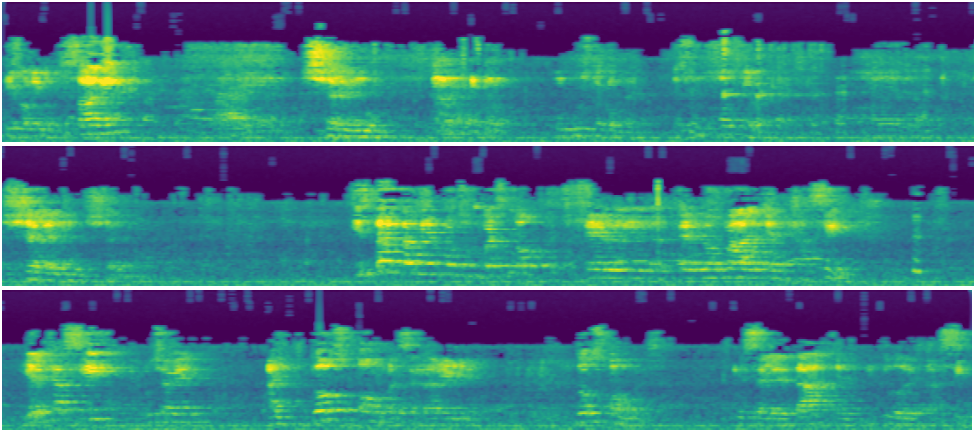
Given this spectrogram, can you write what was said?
Dijo amigo, Sali Shelemu. Un gusto comer. Es un socio. Shelemu, Shelemu. Y está también, por supuesto, el, el normal, el Hasid. Y el Hasid, escucha bien, hay dos hombres en la Biblia. Dos hombres que se le da el título de Hasid.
